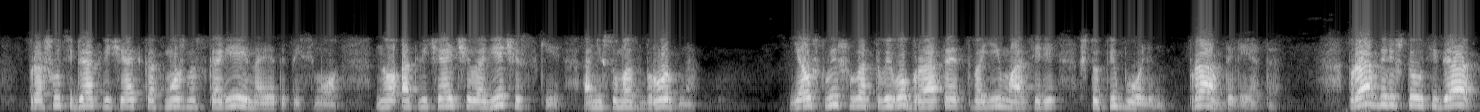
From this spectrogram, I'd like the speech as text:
— «прошу тебя отвечать как можно скорее на это письмо, но отвечай человечески, а не сумасбродно. Я услышал от твоего брата и от твоей матери, что ты болен. Правда ли это? Правда ли, что у тебя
